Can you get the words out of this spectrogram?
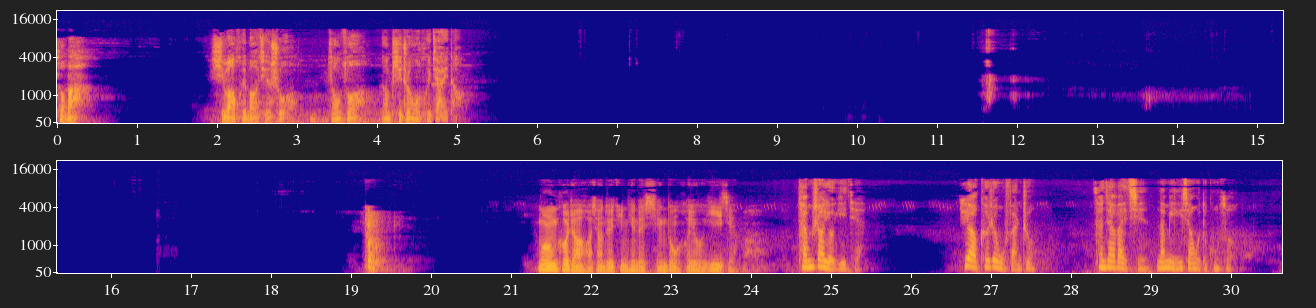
走吧。希望汇报结束，总座能批准我回家一趟。慕容科长好像对今天的行动很有意见嘛？谈不上有意见。机要科任务繁重，参加外勤难免影响我的工作。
